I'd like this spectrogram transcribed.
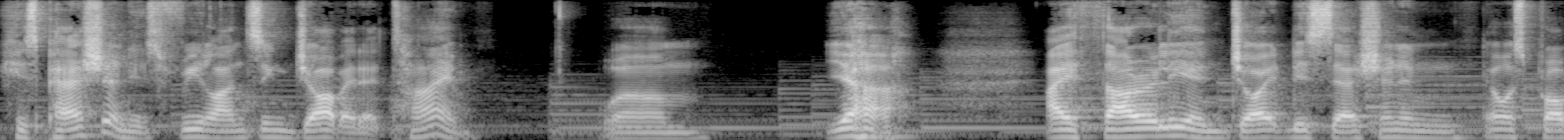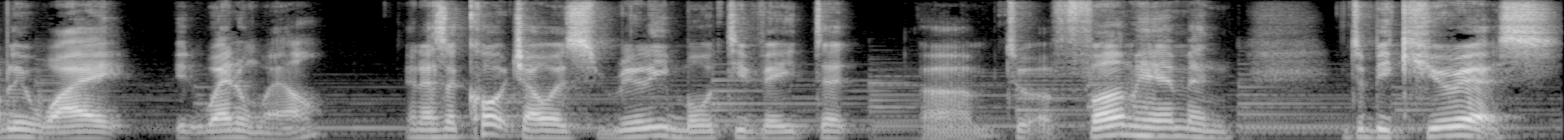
his passion, his freelancing job at that time. Um, yeah, I thoroughly enjoyed this session, and that was probably why it went well. And as a coach, I was really motivated um, to affirm him and to be curious.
